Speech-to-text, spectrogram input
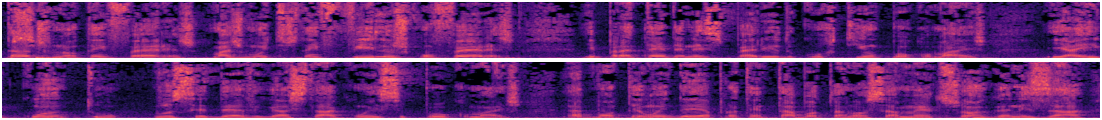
Tantos Sim. não têm férias, mas muitos têm filhos com férias e pretendem, nesse período, curtir um pouco mais. E aí, quanto você deve gastar com esse pouco mais? É bom ter uma ideia para tentar botar no orçamento, se organizar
